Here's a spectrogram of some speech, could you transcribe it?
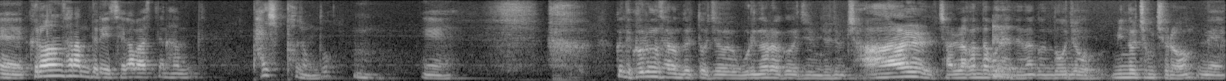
예, 그런 사람들이 제가 봤을 때는 한 80% 정도? 음. 예. 근데 그런 사람들도 저 우리나라 그 지금 요즘 잘 잘 나간다고 해야 되나 그 노조 민노총처럼 네.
